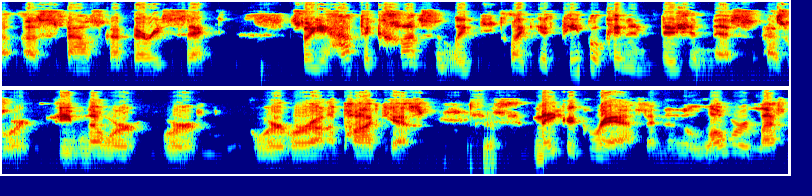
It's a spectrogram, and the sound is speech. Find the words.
a, a spouse got very sick. So you have to constantly like if people can envision this as we're even though we're we're we're, we're on a podcast, Sure. make a graph, and in the lower left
